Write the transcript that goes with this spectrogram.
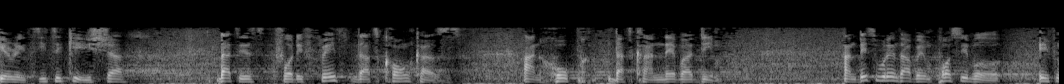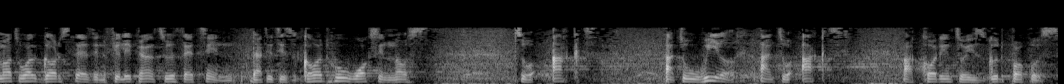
ìrètí tí kìí. That is, for the faith that conquers and hope that can never dim. And this wouldn't have been possible if not what God says in Philippians 2:13 that it is God who works in us to act and to will and to act according to his good purpose.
